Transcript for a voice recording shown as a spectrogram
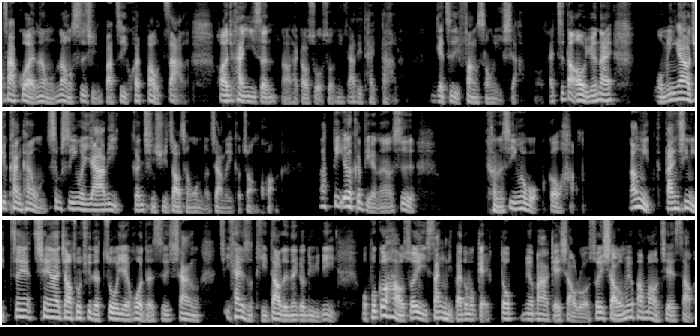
榨过来那种那种事情，把自己快爆炸了。后来去看医生，然后他告诉我说：“你压力太大了，你给自己放松一下。”我才知道哦，原来。我们应该要去看看，我们是不是因为压力跟情绪造成我们的这样的一个状况。那第二个点呢，是可能是因为我不够好。当你担心你这现在交出去的作业，或者是像一开始提到的那个履历，我不够好，所以三个礼拜都不给，都没有办法给小罗，所以小罗没有办法帮我介绍，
